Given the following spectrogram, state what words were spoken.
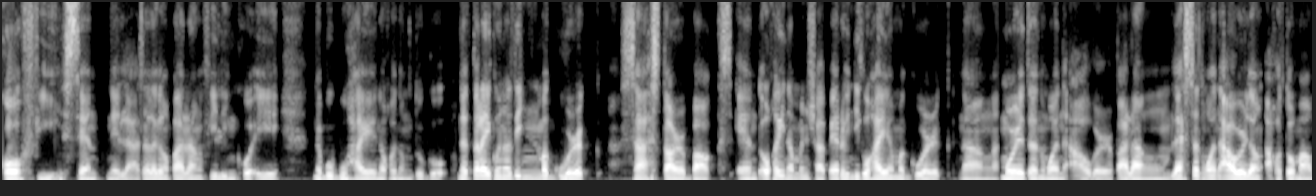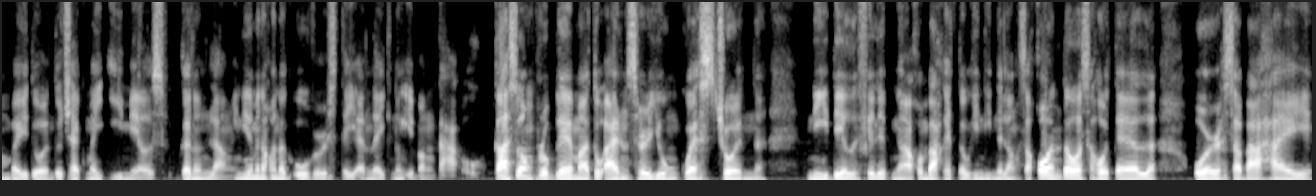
coffee scent nila. Talagang parang feeling ko eh, nabubuhayan ako ng dugo. Natry ko na din mag-work sa Starbucks and okay naman siya pero hindi ko kaya mag-work ng more than one hour. Parang less than one hour lang ako tumambay doon to check my emails. Ganun lang. Hindi naman ako nag-overstay unlike nung ibang tao. Kaso ang problema to answer yung question ni Dale Philip nga kung bakit daw hindi na lang sa condo, sa hotel, or sa bahay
